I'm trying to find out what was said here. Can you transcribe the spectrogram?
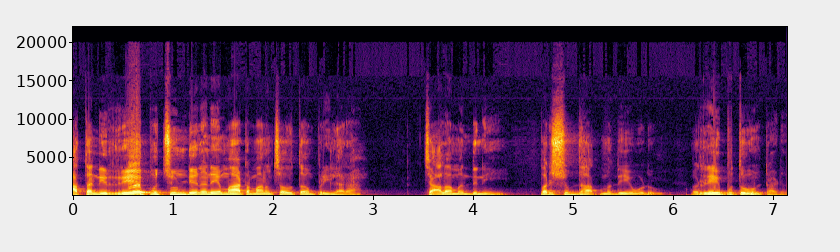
అతన్ని రేపుచుండెననే మాట మనం చదువుతాం ప్రియులరా. చాలామందిని పరిశుద్ధాత్మ దేవుడు రేపుతూ ఉంటాడు.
